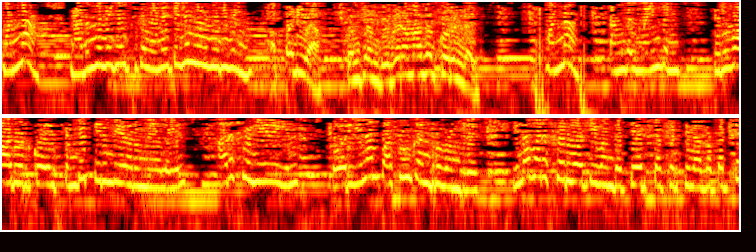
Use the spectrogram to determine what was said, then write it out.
மன்னா நடந்த நிகழ்ச்சிகள் அனைத்தையும் நான் அறிவேன் அப்படியா? கொஞ்சம் விவரமாக கூறுங்கள். மன்னா தங்கள் மைந்தன் திருவாரூர் கோயில் சென்று திரும்பி வரும் வேளையில் அரசு வீதியில் ஒரு இளம் பசும் கன்று ஒன்று இளவரசர் ஓட்டி வந்த தேர் சக்கரத்தில் அகப்பட்டு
